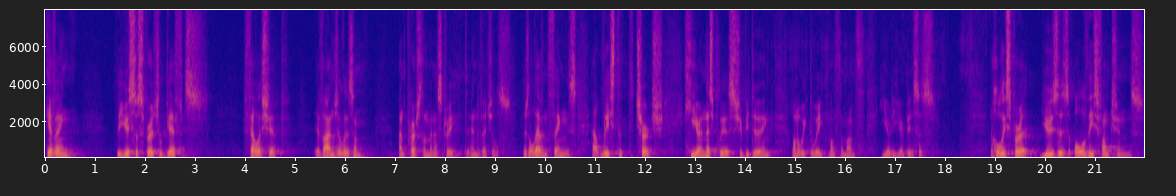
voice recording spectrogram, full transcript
giving, the use of spiritual gifts, fellowship, evangelism, and personal ministry to individuals. There's 11 things, at least, that the church here in this place should be doing on a week to week, month to month, year to year basis. The Holy Spirit uses all of these functions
